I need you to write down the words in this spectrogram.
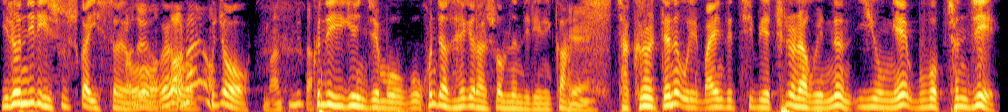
이런 일이 있을 수가 있어요. 맞아요. 예, 많아요. 그죠? 많습니다. 근데 이게 이제 뭐 혼자서 해결할 수 없는 일이니까. 예. 자, 그럴 때는 우리 마인드 TV에 출연하고 있는 이용의 무법천지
